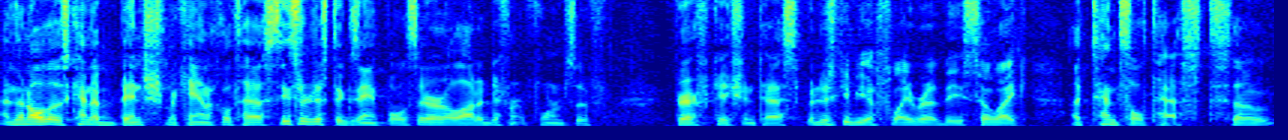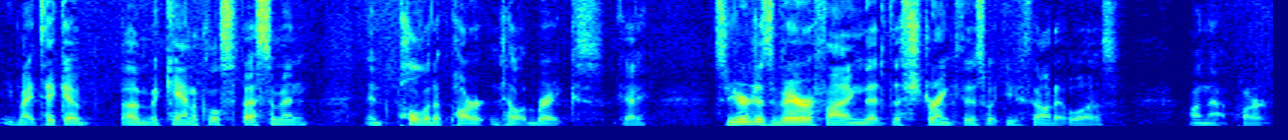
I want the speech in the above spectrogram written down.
And then all those kind of bench mechanical tests, these are just examples. There are a lot of different forms of verification tests, but just give you a flavor of these. So like a tensile test. So you might take a, a mechanical specimen and pull it apart until it breaks. Okay. So you're just verifying that the strength is what you thought it was on that part.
